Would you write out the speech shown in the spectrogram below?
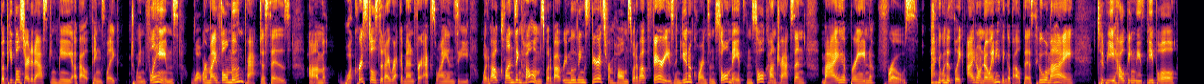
But people started asking me about things like twin flames. What were my full moon practices? Um, what crystals did I recommend for X, Y, and Z? What about cleansing homes? What about removing spirits from homes? What about fairies and unicorns and soulmates and soul contracts? And my brain froze. I was like, I don't know anything about this. Who am I to be helping these people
